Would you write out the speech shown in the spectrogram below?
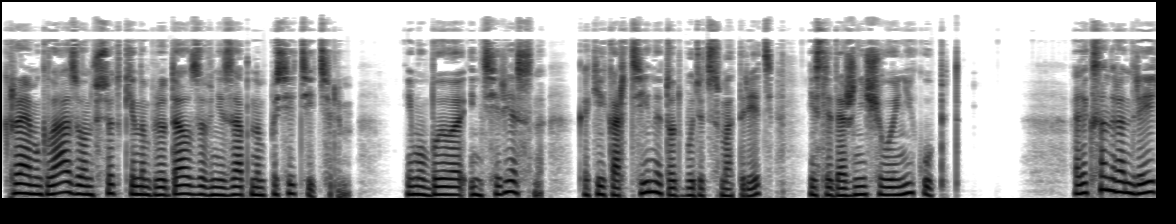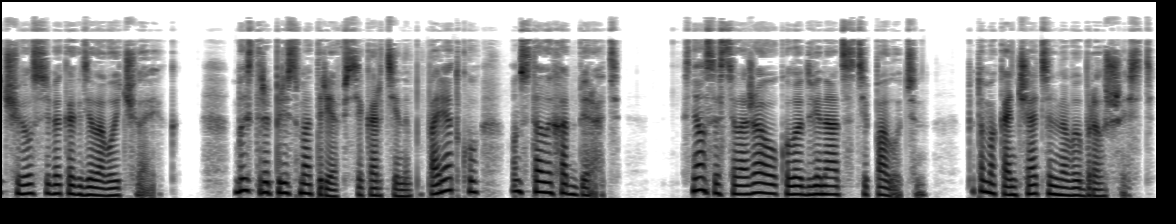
краем глаза он все-таки наблюдал за внезапным посетителем. Ему было интересно — какие картины тот будет смотреть, если даже ничего и не купит. Александр Андреевич вел себя как деловой человек. Быстро пересмотрев все картины по порядку, он стал их отбирать. Снял со стеллажа около 12 полотен, потом окончательно выбрал шесть.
